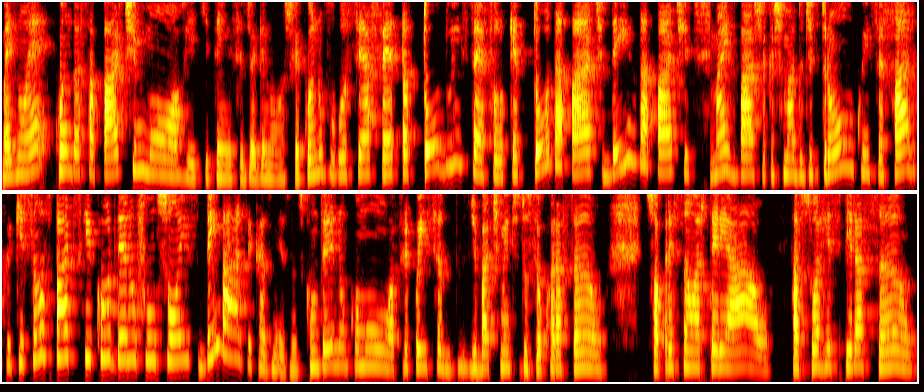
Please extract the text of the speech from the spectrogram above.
Mas não é quando essa parte morre que tem esse diagnóstico, é quando você afeta todo o encéfalo, que é toda a parte, desde a parte mais baixa, que é chamado de tronco encefálico, e que são as partes que coordenam funções bem básicas mesmo, coordenam como a frequência de batimentos do seu coração, sua pressão arterial, a sua respiração.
